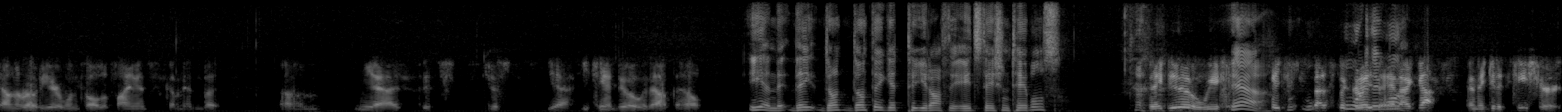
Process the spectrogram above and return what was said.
down the road here once all the finances come in. But um, yeah, it's, it's just yeah, you can't do it without the help. Ian, they, they don't don't they get to eat off the aid station tables? They do. We Yeah. that's the great thing. And? I got and they get a T-shirt.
